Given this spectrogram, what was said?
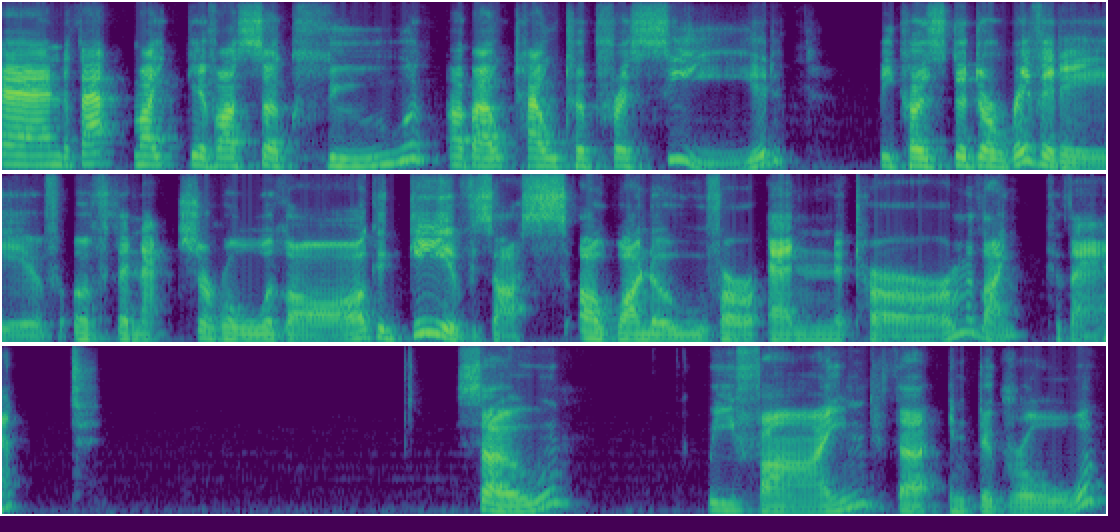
And that might give us a clue about how to proceed because the derivative of the natural log gives us a 1 over n term like that. So we find the integral,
